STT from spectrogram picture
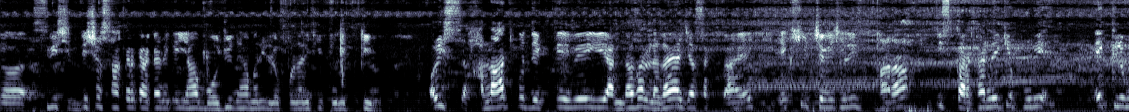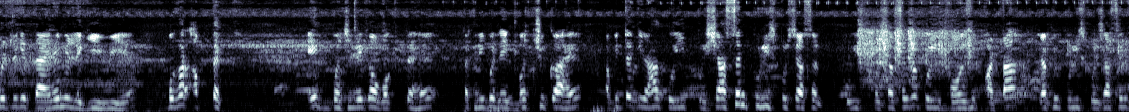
श्री सिद्धेश्वर साकर कारखाने के यहाँ मौजूद है हमारी लोक की पूरी टीम। और इस हालात को देखते हुए ये अंदाज़ा लगाया जा सकता है कि एक धारा इस कारखाने के पूरे एक किलोमीटर के दायरे में लगी हुई है, मगर अब तक एक बजने का वक्त है, तकरीबन एक बज चुका है। अभी तक यहाँ कोई प्रशासन, पुलिस प्रशासन पुलिस प्रशासन का कोई फौजी फाटा या फिर पुलिस प्रशासन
